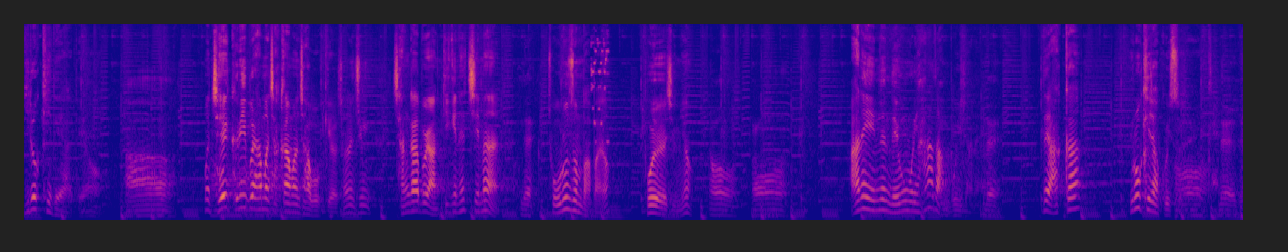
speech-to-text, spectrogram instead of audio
이렇게 돼야 돼요. 아, 한번 제 그립을 한번 잠깐만 잡아볼게요. 저는 지금 장갑을 안 끼긴 했지만 네. 저 오른손 봐봐요. 보여요 지금요? 어, 어, 안에 있는 내용물이 하나도 안 보이잖아요. 네. 근데 아까 이렇게 잡고 있어요. 어. 네, 네.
